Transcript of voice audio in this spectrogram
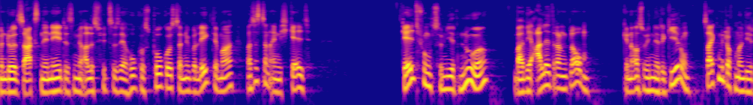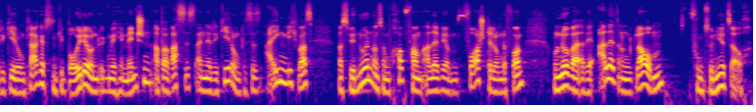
wenn du jetzt sagst, nee, nee, das ist mir alles viel zu sehr Hokuspokus, dann überleg dir mal, was ist denn eigentlich Geld? Geld funktioniert nur, weil wir alle dran glauben. Genauso wie eine Regierung. Zeig mir doch mal die Regierung. Klar gibt es ein Gebäude und irgendwelche Menschen, aber was ist eine Regierung? Das ist eigentlich was, was wir nur in unserem Kopf haben. Alle, wir haben Vorstellungen davon. Und nur weil wir alle dran glauben, funktioniert es auch.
